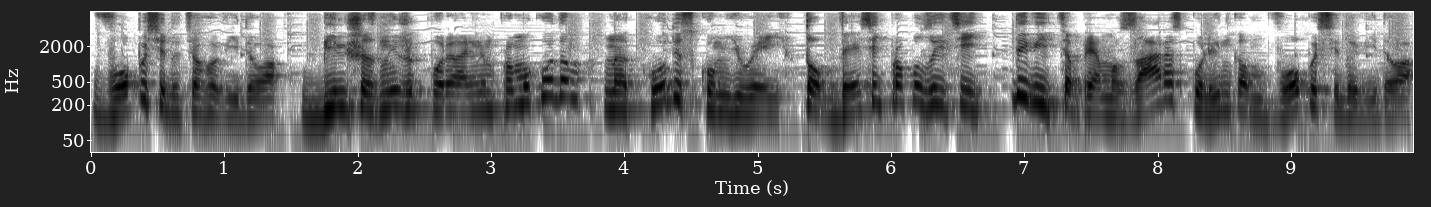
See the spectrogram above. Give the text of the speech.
в описі до цього відео. Більше знижок по реальним промокодам на кодиском.ua. Топ 10 пропозицій. Дивіться прямо зараз по лінкам в описі до відео.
